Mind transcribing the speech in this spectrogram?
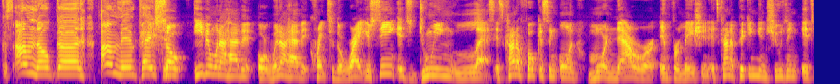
Cause I'm no good, I'm impatient. So even when I have it or when I have it cranked to the right, you're seeing it's doing less. It's kind of focusing on more narrower information. It's kind of picking and choosing its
